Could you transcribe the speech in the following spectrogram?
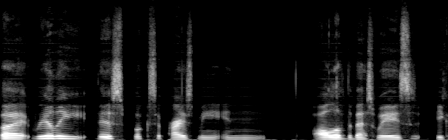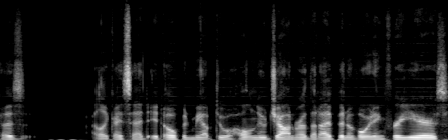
But really, this book surprised me in all of the best ways because, like I said, it opened me up to a whole new genre that I've been avoiding for years.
